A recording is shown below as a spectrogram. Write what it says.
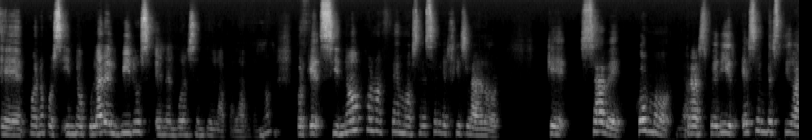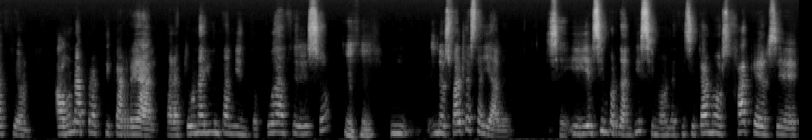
eh, bueno, pues inocular el virus en el buen sentido de la palabra, ¿no? Porque si no conocemos a ese legislador que sabe cómo transferir esa investigación a una práctica real para que un ayuntamiento pueda hacer eso, nos falta esta llave. Y es importantísimo. Necesitamos hackers eh,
